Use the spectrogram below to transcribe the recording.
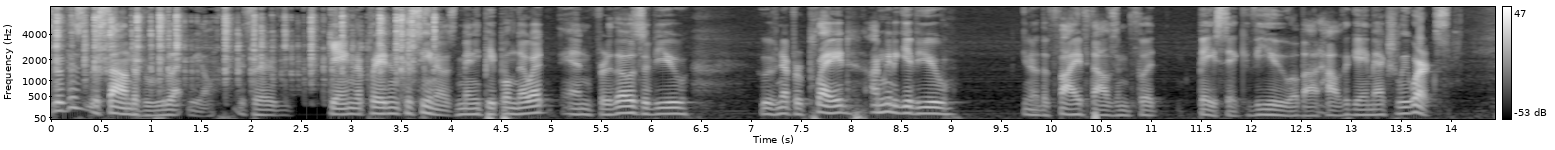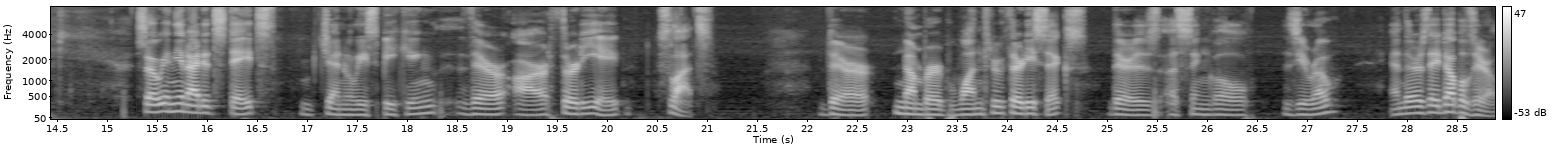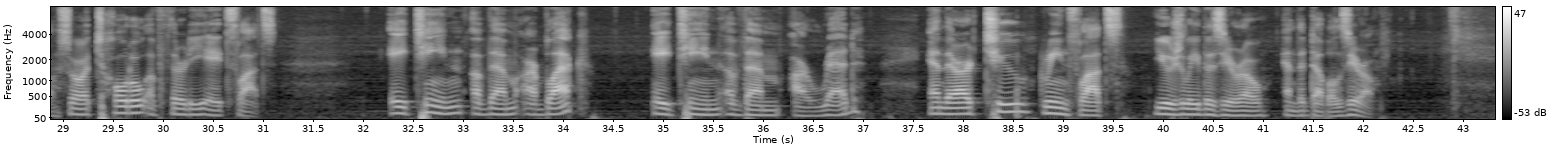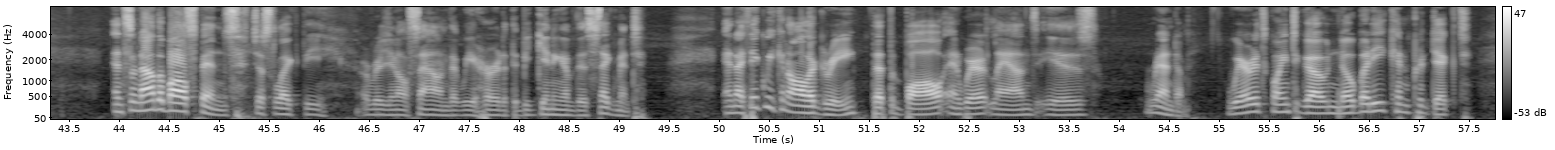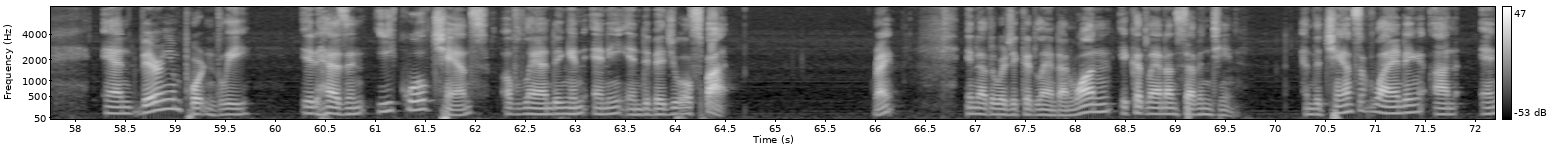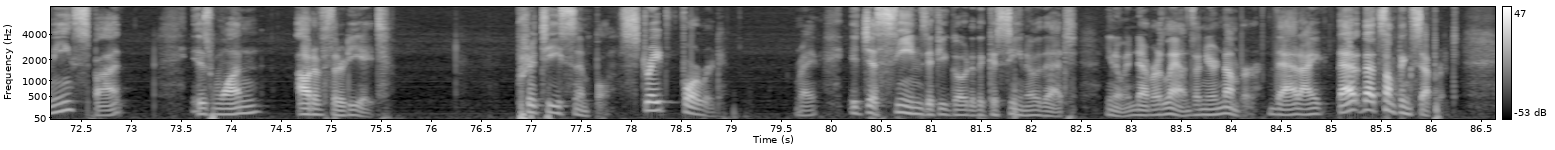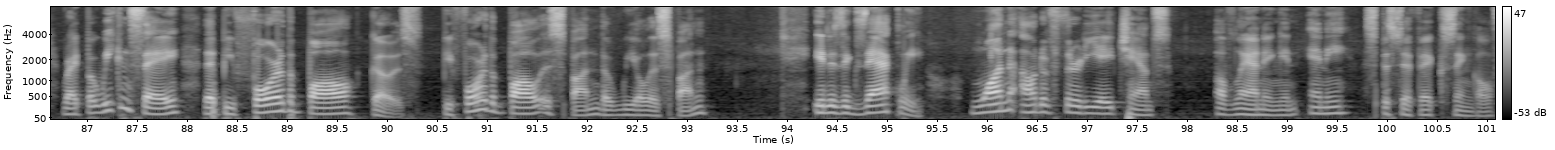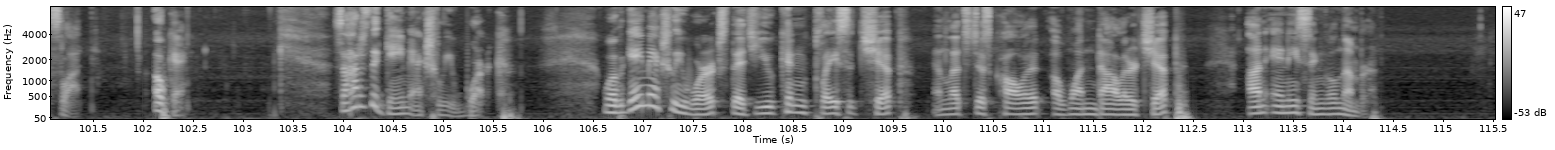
So this is the sound of a roulette wheel. It's a game that played in casinos. Many people know it, and for those of you who have never played, I'm going to give you, you know, the 5,000 foot basic view about how the game actually works. So in the United States, generally speaking, there are 38 slots. They're numbered 1 through 36. There's a single zero and there's a double zero, so a total of 38 slots. 18 of them are black, 18 of them are red, and there are two green slots, usually the zero and the double zero. And so now the ball spins, just like the original sound that we heard at the beginning of this segment. And I think we can all agree that the ball and where it lands is random. Where it's going to go, nobody can predict and very importantly, it has an equal chance of landing in any individual spot. Right? In other words, it could land on 1, it could land on 17. And the chance of landing on any spot is 1 out of 38. Pretty simple, straightforward, right? It just seems if you go to the casino that, you know, it never lands on your number. That I that that's something separate right? But we can say that before the ball goes, before the ball is spun, the wheel is spun, it is exactly 1 out of 38 chance of landing in any specific single slot. Okay. So how does the game actually work? Well, the game actually works that you can place a chip, and let's just call it a $1 chip, on any single number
